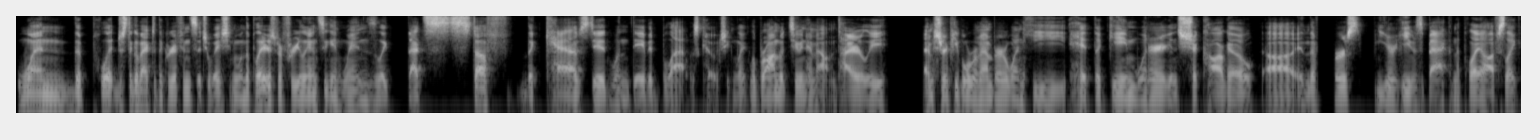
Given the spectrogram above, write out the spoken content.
when the play just to go back to the griffin situation when the players were freelancing and wins like that's stuff the Cavs did when david blatt was coaching. Like lebron would tune him out entirely I'm sure people remember when he hit the game winner against Chicago uh, in the first year he was back in the playoffs. Like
